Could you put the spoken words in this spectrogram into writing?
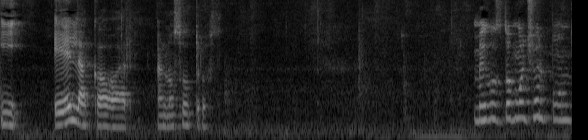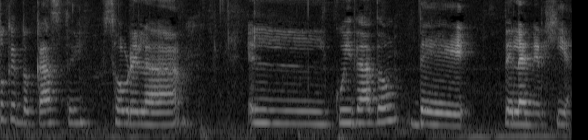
y él acabar a nosotros. Me gustó mucho el punto que tocaste sobre la, el cuidado de, de la energía.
